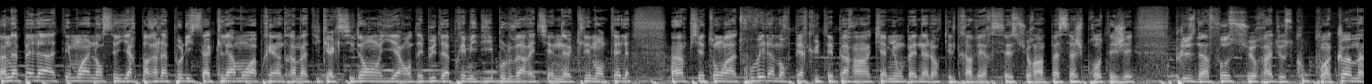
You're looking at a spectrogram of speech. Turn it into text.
Un appel à témoins lancé hier par la police à Clermont après un dramatique accident. Hier en début d'après-midi, boulevard Étienne Clémentel, un piéton a trouvé la mort percuté par un camion alors qu'il traversait sur un passage protégé. Plus d'infos sur radioscoop.com.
